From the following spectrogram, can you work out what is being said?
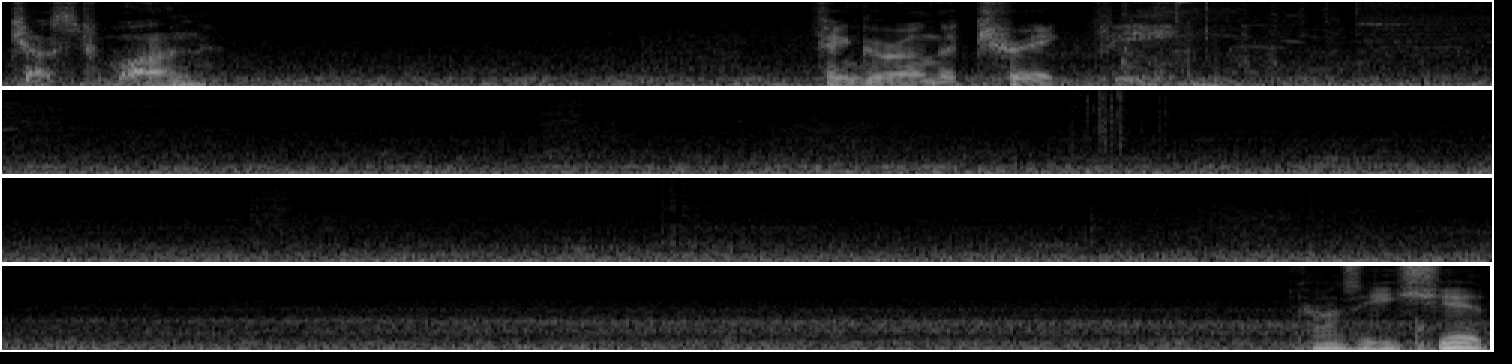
Just one? Finger on the trig, V. Can't see shit.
